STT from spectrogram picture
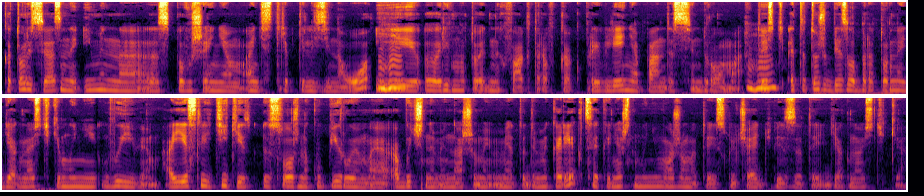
который связаны именно с повышением антистрептилизина О угу. и э, ревматоидных факторов, как проявление пандас-синдрома. Угу. То есть это тоже без лабораторной диагностики мы не выявим. А если тики сложно купируемые обычными нашими методами коррекции, конечно, мы не можем это исключать без этой диагностики.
